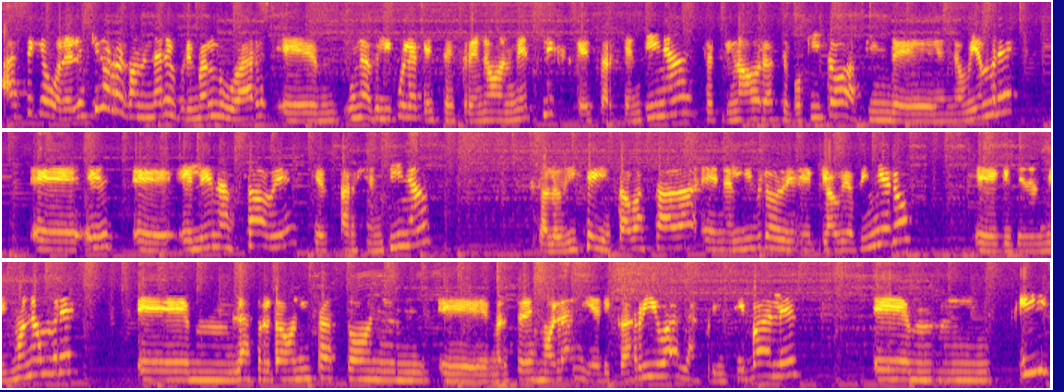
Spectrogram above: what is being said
Así que bueno, les quiero recomendar en primer lugar eh, una película que se estrenó en Netflix, que es Argentina, se estrenó ahora hace poquito, a fin de noviembre. Eh, es eh, Elena Sabe, que es argentina, ya lo dije, y está basada en el libro de Claudia Piñero, que tiene el mismo nombre. las protagonistas son Mercedes Morán y Erika Rivas, las principales. y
